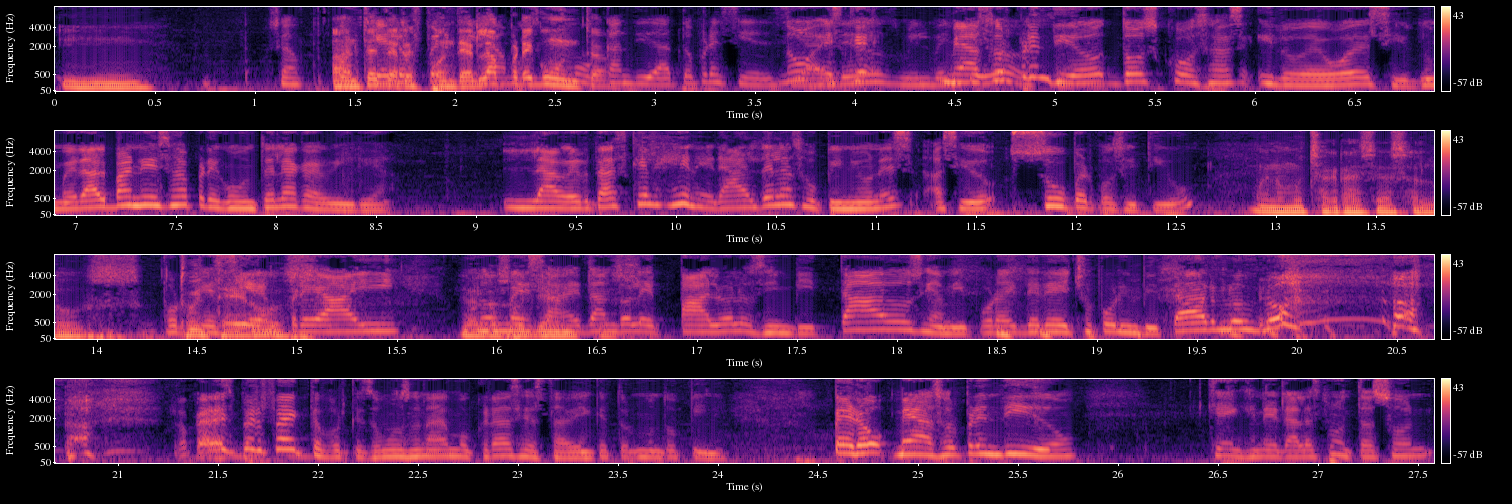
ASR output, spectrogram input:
Y antes de responder la pregunta. candidato presidencial no, es que me ha sorprendido dos cosas y lo debo decir. Numeral Vanessa, pregúntele a Gaviria. La verdad es que el general de las opiniones ha sido súper positivo. Bueno, muchas gracias a los Porque siempre hay unos mensajes dándole palo a los invitados y a mí por ahí derecho por invitarlos, ¿no? Lo cual es perfecto porque somos una democracia, está bien que todo el mundo opine. Pero me ha sorprendido que en general las preguntas son,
